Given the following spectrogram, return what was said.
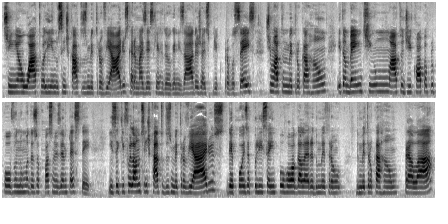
Tinha o ato ali no Sindicato dos Metroviários, que era mais a esquerda organizada, eu já explico para vocês. Tinha um ato no Metrô Carrão e também tinha um ato de Copa pro Povo numa das ocupações do MTST. Isso aqui foi lá no Sindicato dos Metroviários. Depois a polícia empurrou a galera do metrô, do metrô Carrão para lá.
